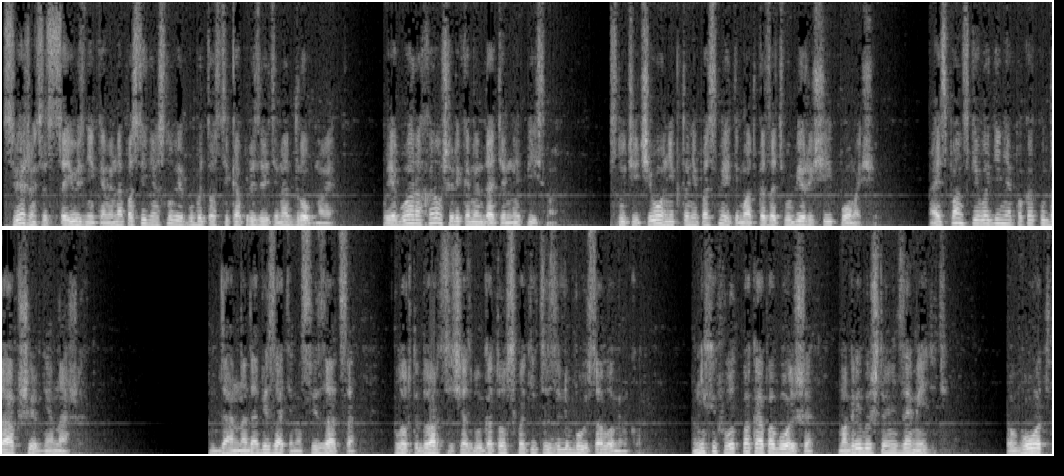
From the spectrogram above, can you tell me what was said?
Свяжемся с союзниками. На последнем слове губы толстяка презрительно дрогнули. У Ягуара хорошие рекомендательные письма. В случае чего никто не посмеет ему отказать в убежище и помощи. А испанские владения пока куда обширнее наших. Да, надо обязательно связаться. Лорд Эдуард сейчас был готов схватиться за любую соломинку. У них и флот пока побольше, могли бы что-нибудь заметить. Вот,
